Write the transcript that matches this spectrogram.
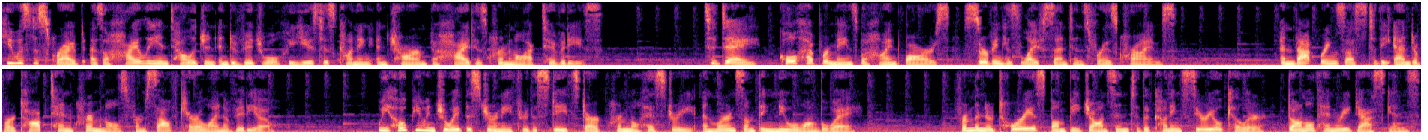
He was described as a highly intelligent individual who used his cunning and charm to hide his criminal activities. Today, Kohlhepp remains behind bars, serving his life sentence for his crimes. And that brings us to the end of our top 10 criminals from South Carolina video. We hope you enjoyed this journey through the state's dark criminal history and learned something new along the way. From the notorious Bumpy Johnson to the cunning serial killer, Donald Henry Gaskins,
